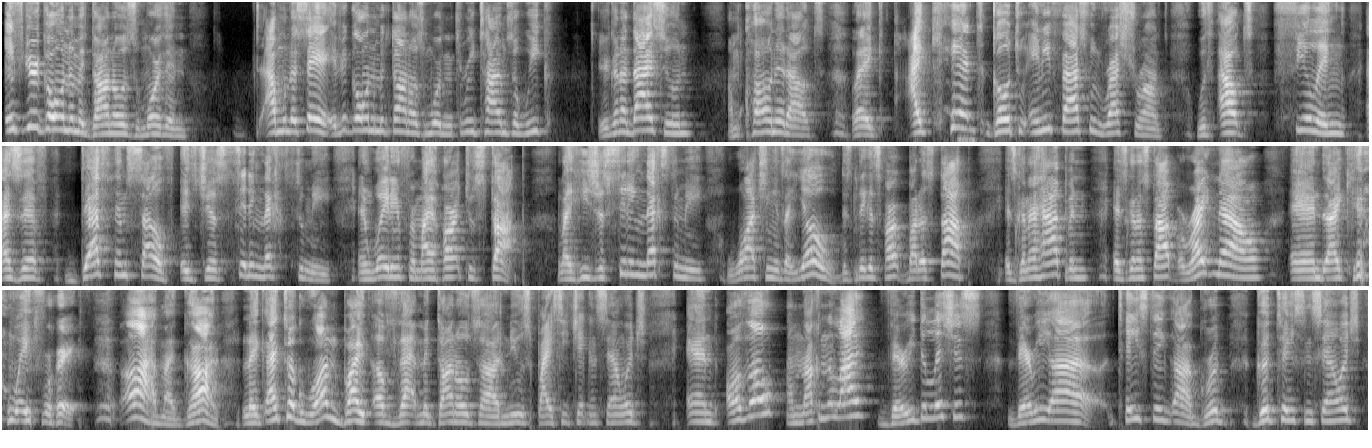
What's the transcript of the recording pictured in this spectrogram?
If you're going to McDonald's more than I'm gonna say it, if you're going to McDonald's more than three times a week, you're gonna die soon. I'm calling it out. Like I can't go to any fast food restaurant without feeling as if death himself is just sitting next to me and waiting for my heart to stop. Like he's just sitting next to me watching. He's like, yo, this nigga's heart about to stop. It's gonna happen. It's gonna stop right now, and I can't wait for it. Oh my god! Like I took one bite of that McDonald's uh, new spicy chicken sandwich, and although I'm not gonna lie, very delicious, very uh tasting, uh good good tasting sandwich.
